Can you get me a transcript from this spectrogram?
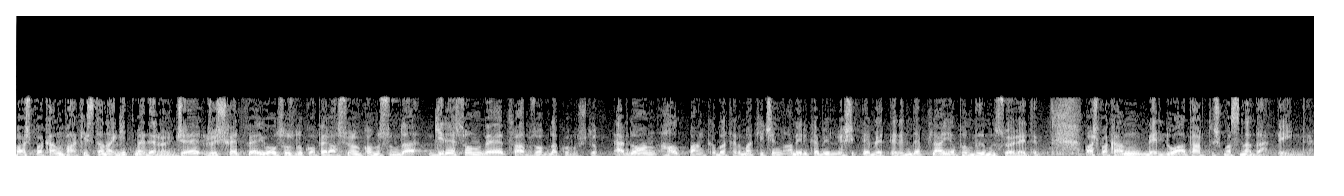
Başbakan Pakistan'a gitmeden önce rüşvet ve yolsuzluk operasyonu konusunda Giresun ve Trabzon'da konuştu. Erdoğan Halk Bank'ı batırmak için Amerika Birleşik Devletleri'nde plan yapıldığını söyledi. Başbakan beddua tartışmasına da değindi.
